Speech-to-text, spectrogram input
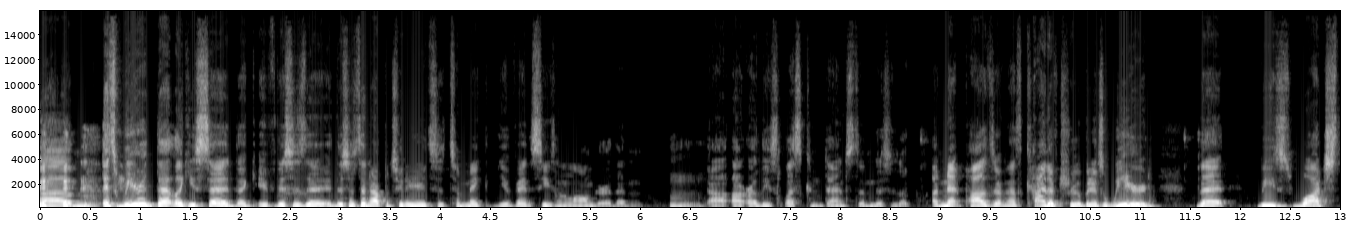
um, it's weird that, like you said, like if this is a this is an opportunity to, to make the event season longer than Hmm. uh, or at least less condensed, and this is a, a net positive, and that's kind of true. But it's weird that we watched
